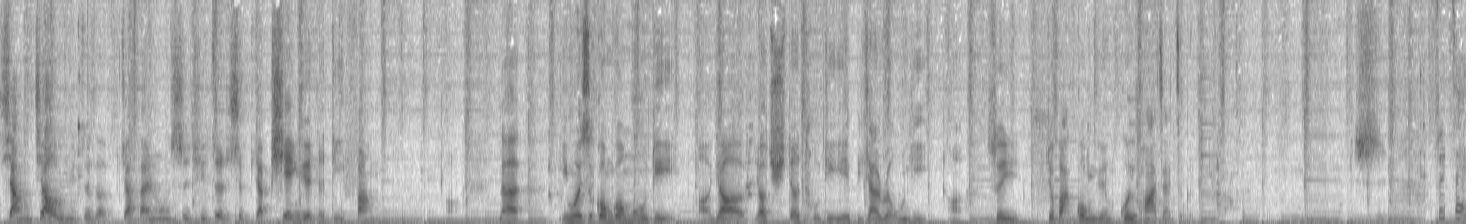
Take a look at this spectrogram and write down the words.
相较于这个比较繁荣的市区，这里是比较偏远的地方，那因为是公共墓地啊，要要取得土地也比较容易啊，所以就把公园规划在这个地方。所以在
